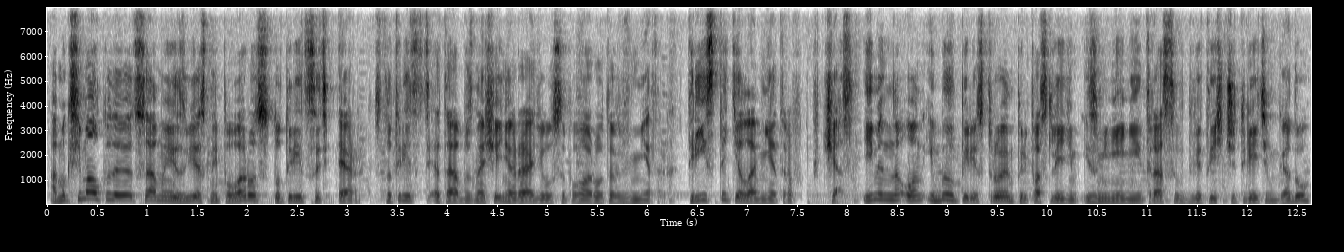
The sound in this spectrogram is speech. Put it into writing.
А максималку дает самый известный поворот 130R. 130 это обозначение радиуса поворота в метрах. 300 километров в час. Именно он и был перестроен при последнем изменении трассы в 2003 году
